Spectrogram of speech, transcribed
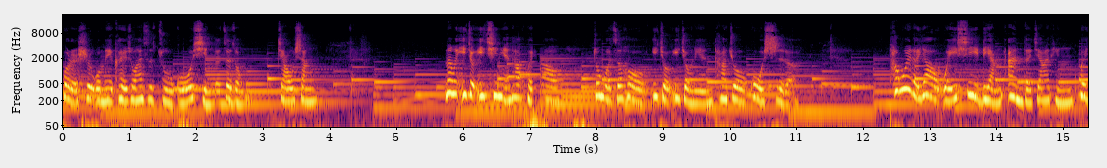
或者是我们也可以说他是祖国型的这种交商。那么，一九一七年他回到中国之后，一九一九年他就过世了。他为了要维系两岸的家庭会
